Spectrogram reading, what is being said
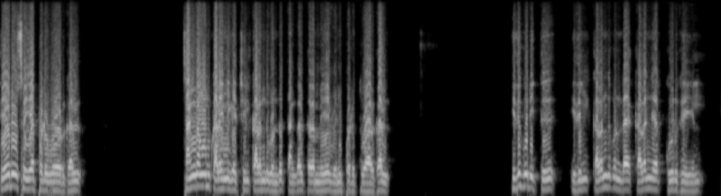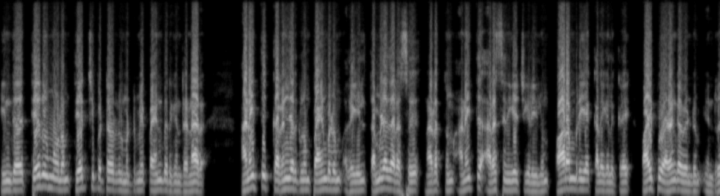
தேர்வு செய்யப்படுபவர்கள் சங்கமம் கலை நிகழ்ச்சியில் கலந்து கொண்டு தங்கள் திறமையை வெளிப்படுத்துவார்கள். இது குறித்து இதில் கலந்து கொண்ட கலைஞர் கூறுகையில் இந்த தேர்வு மூலம் தேர்ச்சி பெற்றவர்கள் மட்டுமே பயன்பெறுகின்றனர். அனைத்து கலைஞர்களும் பயன்படும் வகையில் தமிழக அரசு நடத்தும் அனைத்து அரசு நிகழ்ச்சிகளிலும் பாரம்பரிய கலைகளுக்கு வாய்ப்பு வழங்க வேண்டும் என்று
